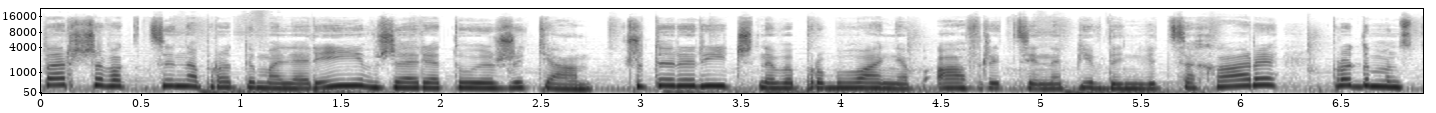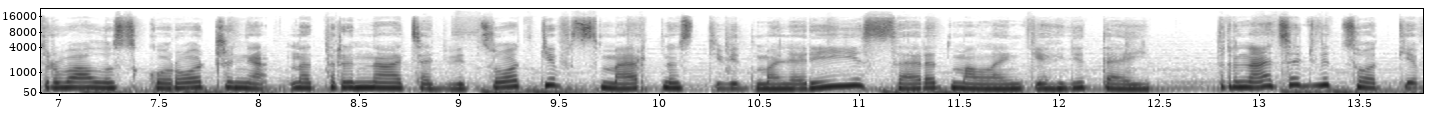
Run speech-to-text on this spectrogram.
Перша вакцина проти малярії вже рятує життя. Чотирирічне випробування в Африці на південь від Сахари продемонструвало скорочення на 13% смертності від малярії серед маленьких дітей. 13%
